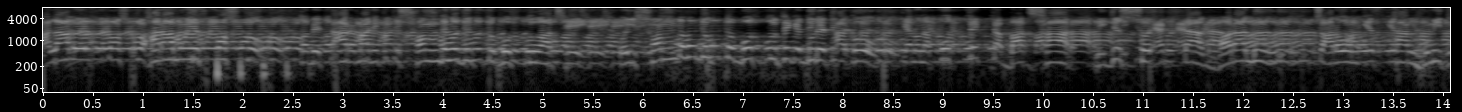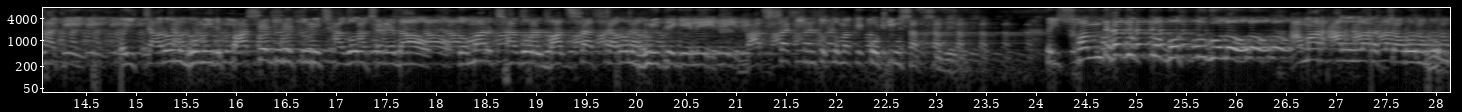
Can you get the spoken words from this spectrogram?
হালাল স্পষ্ট, হারামও স্পষ্ট। তবে তার মাঝে কিছু সন্দেহযুক্ত বস্তু আছে। ওই সন্দেহযুক্ত বস্তু থেকে দূরে থাকো। কেননা প্রত্যেকটা বাদশার নিজস্ব একটা ঘরালু চারণ স্থান ভূমি থাকে, ওই চারণ ভূমির পাশে যদি তুমি ছাগল ছেড়ে দাও, তোমার ছাগল বাদশার চারণ ভূমিতে গেলে বাদশা কিন্তু তোমাকে কঠিন শাস্তি দেবে। এই সন্দেহযুক্ত বস্তুগুলো আমার আল্লাহর চরণ ভূমি।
